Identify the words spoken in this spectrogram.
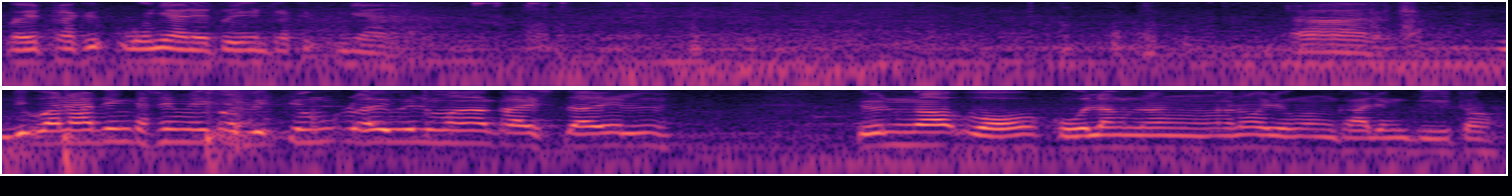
May takip po niyan, ito yung takip niya. Yan. Hindi pa natin kasi may kabit yung flywheel mga guys dahil yun nga po, kulang ng ano yung ang galing dito.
